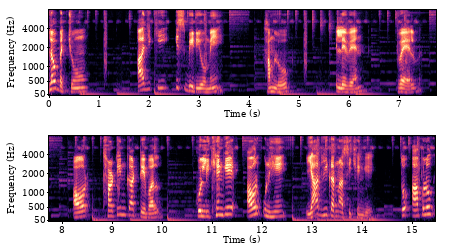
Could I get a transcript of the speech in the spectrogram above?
हेलो बच्चों आज की इस वीडियो में हम लोग 11, 12 और 13 का टेबल को लिखेंगे और उन्हें याद भी करना सीखेंगे। तो आप लोग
